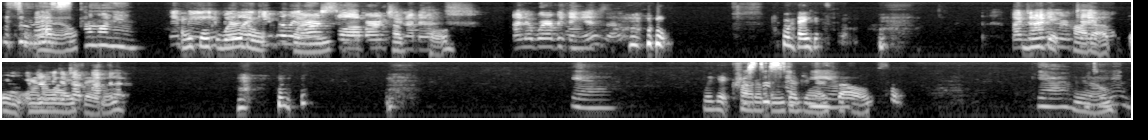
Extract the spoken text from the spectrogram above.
It's a mess. You know? Come on in. He'd be, I think we're like, you really are a slob, aren't you? And I'd be like, I know where everything is, though. right. My you dining room caught table. Up in analyzing. yeah. We get caught Krista up in judging ourselves. Yeah, you know. Do.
